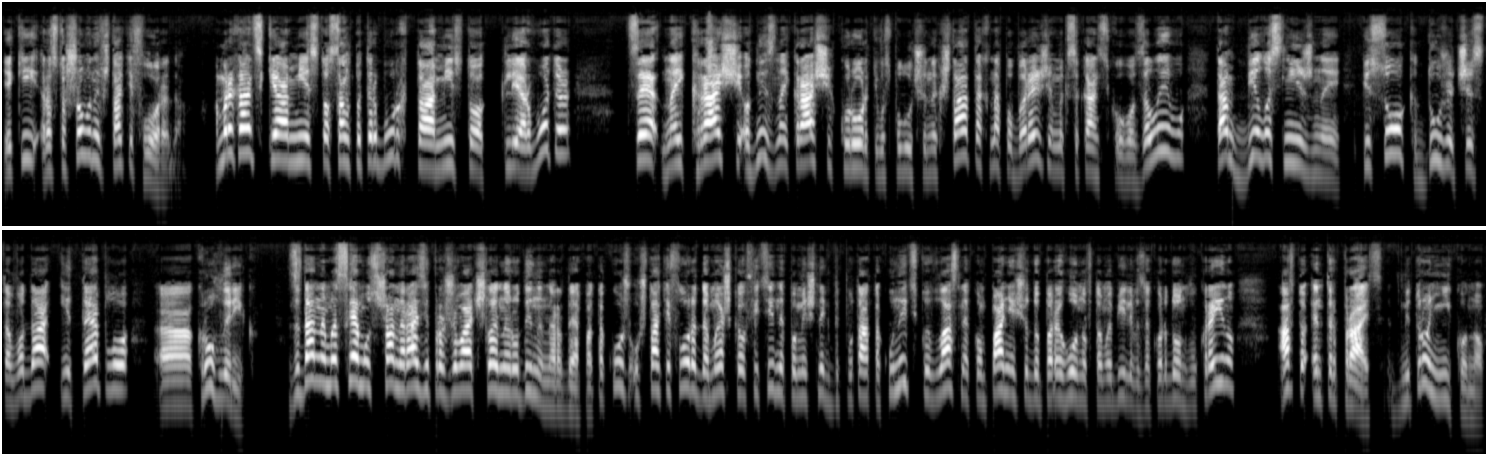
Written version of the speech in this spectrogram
який розташований в штаті Флорида. Американське місто Санкт-Петербург та місто Клервотер це найкращі, одні з найкращих курортів у Сполучених Штатах на побережжі Мексиканського заливу. Там білосніжний пісок, дуже чиста вода і тепло е, круглий рік. За даними схем, у США наразі проживають члени родини нардепа. Також у штаті Флорида мешкає офіційний помічник депутата Куницької, власне компанії щодо перегону автомобілів за кордон в Україну Авто Ентерпрайз Дмитро Ніконов.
